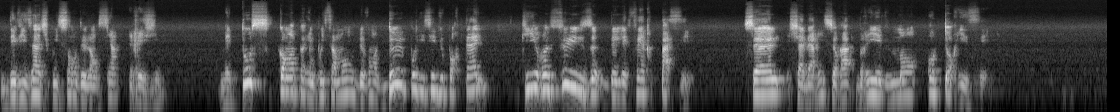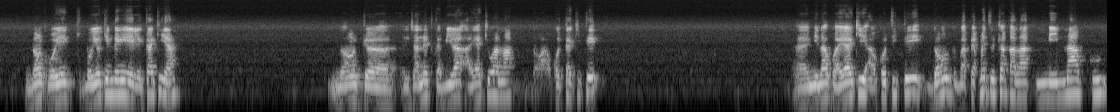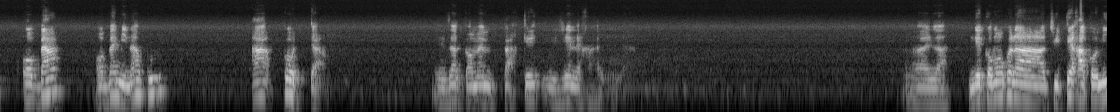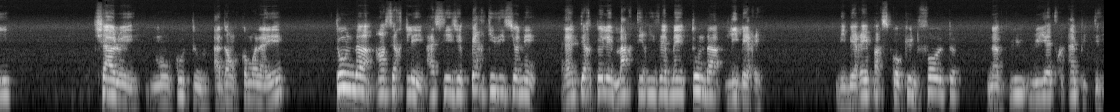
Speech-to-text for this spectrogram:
des visages puissants de l'ancien régime. Mais tous campent impuissamment devant deux policiers du portail qui refusent de les faire passer. Seul Chadari sera brièvement autorisé. Donc, voyez, voyez les kaki, hein? Donc, euh, Jeannette Kabila ayakiwana euh, Minaku ayaki akotite donc va permettre kaka na Minaku Obin Obin Minaku akota eza quand même parquet général. Voilà. Ndeko moko na twitter akomi Charlie Monkutu Adam kombo na ye Tunda encerclé, assiégé, perquisitionné, interpellé, martyrisé, mais Tunda libéré. Libéré parce qu'aucune faute n'a pu lui être imputée.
